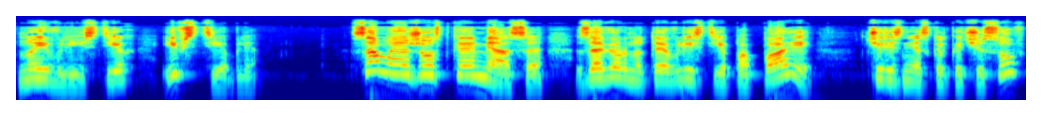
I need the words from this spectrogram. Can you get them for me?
но и в листьях и в стебле. Самое жесткое мясо, завернутое в листья папайи, через несколько часов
